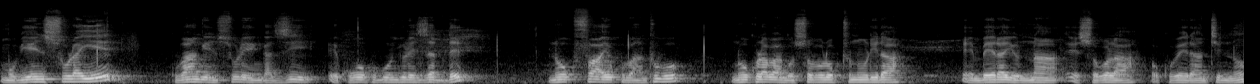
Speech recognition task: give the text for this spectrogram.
mu byensula ye kubanga ensula engazi ekuwa okugunjula ezadde n'okufaayo ku bantu bo n'okulaba nga osobola okutunuulira embeera yonna esobola okubeera nti nno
